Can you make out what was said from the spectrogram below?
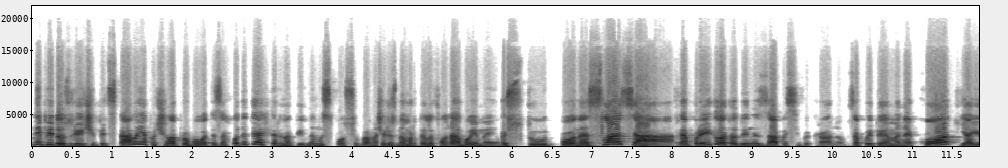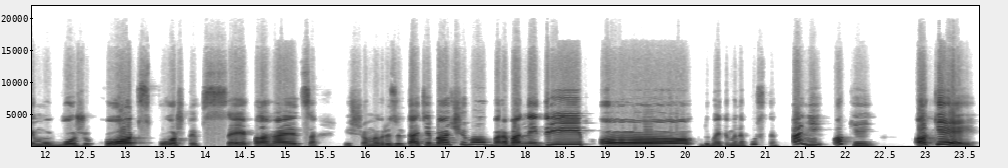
Не підозрюючи підстави, я почала пробувати заходити альтернативними способами через номер телефона або емейл. Ось тут понеслася. Наприклад, один із записів екрану. Запитує мене код, я йому ввожу код з пошти, все як полагається. І що ми в результаті бачимо? Барабанний дріб. О, думаєте, мене пусте? А ні, окей. Окей.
